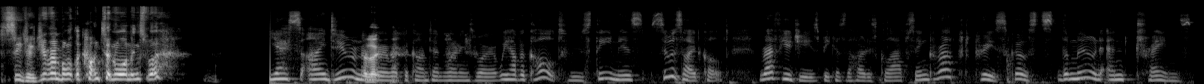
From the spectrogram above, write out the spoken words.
CJ, do you remember what the content warnings were? Yes, I do remember what the content warnings were. We have a cult whose theme is suicide cult, refugees because the heart is collapsing, corrupt priests, ghosts, the moon, and trains.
